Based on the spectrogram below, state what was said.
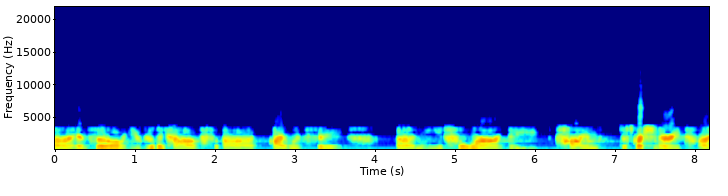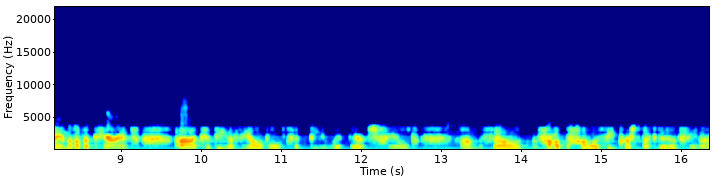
Uh, and so you really have, uh, I would say, a need for the time, discretionary time of a parent uh, to be available to be with their child. Um, so, from a policy perspective, you know,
